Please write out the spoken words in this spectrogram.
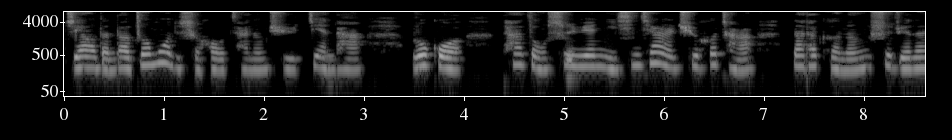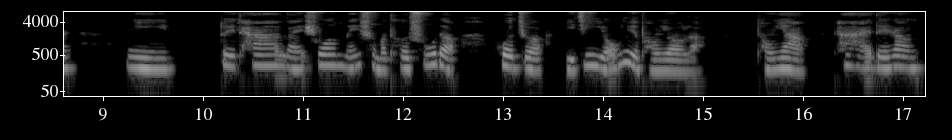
只要等到周末的时候才能去见他。如果他总是约你星期二去喝茶，那他可能是觉得。你对他来说没什么特殊的，或者已经有女朋友了。同样，他还得让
